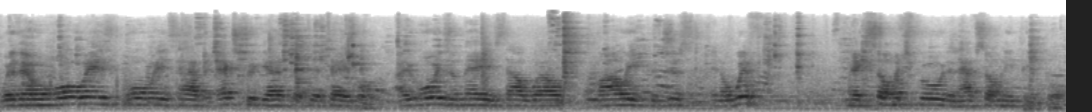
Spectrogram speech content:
where they will always, always have extra guests at their table. I'm always amazed how well Maui could just, in a whiff, make so much food and have so many people.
